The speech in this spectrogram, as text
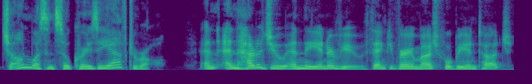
John wasn't so crazy after all. And and how did you end the interview? Thank you very much. We'll be in touch.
